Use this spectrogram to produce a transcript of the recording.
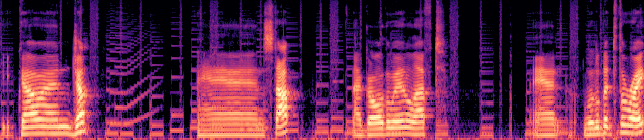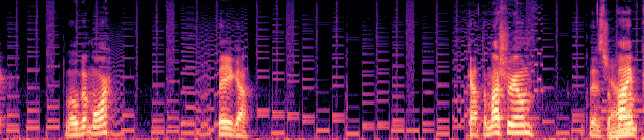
Keep going, jump. And stop. Now go all the way to the left. And a little bit to the right. A little bit more. There you go. Got the mushroom. There's the pipe.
